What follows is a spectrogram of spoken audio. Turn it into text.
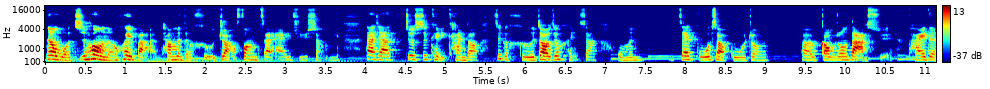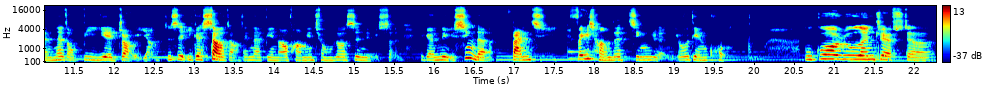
那我之后呢，会把他们的合照放在 IG 上面，大家就是可以看到这个合照就很像我们在国小、国中还有高中、大学拍的那种毕业照一样，就是一个校长在那边，然后旁边全部都是女生，一个女性的班级，非常的惊人，有点恐怖。不过 r u l a n Jeffs 的。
